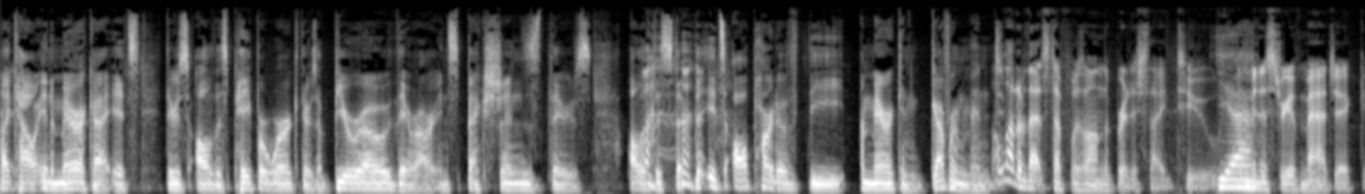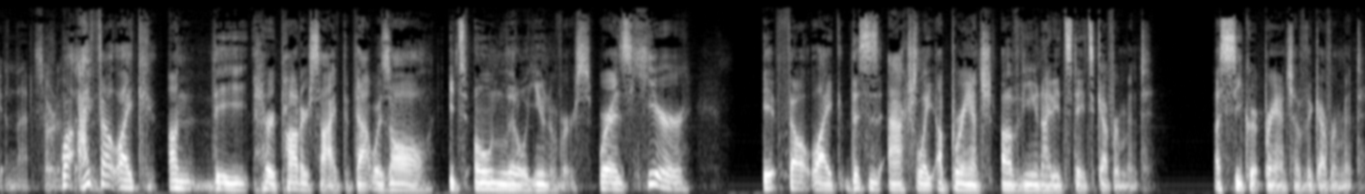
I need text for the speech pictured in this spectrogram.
Like how in America it's there's all this paperwork, there's a bureau, there are inspections, there's all of this stuff. It's all part of the American government. A lot of that stuff was on the British side too. Yeah. The Ministry of Magic and that sort of Well, thing. I felt like on the Harry Potter side that that was all its own little universe. Whereas here, it felt like this is actually a branch of the United States government, a secret branch of the government.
